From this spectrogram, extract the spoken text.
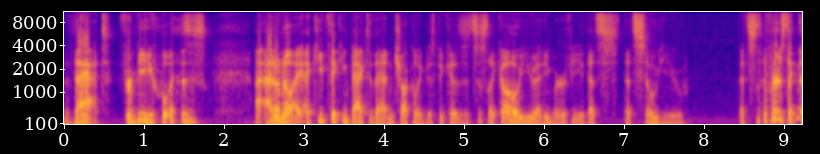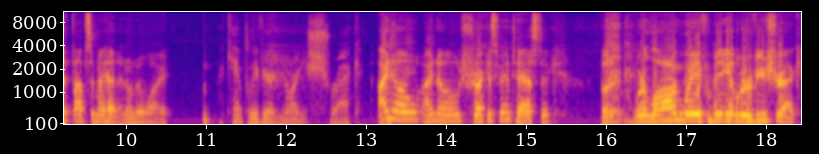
That, for me, was I, I don't know. I, I keep thinking back to that and chuckling just because it's just like, oh, you Eddie Murphy. That's that's so you. That's the first thing that pops in my head. I don't know why. I can't believe you're ignoring Shrek. I know, I know. Shrek is fantastic, but we're a long way from being able to review Shrek.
